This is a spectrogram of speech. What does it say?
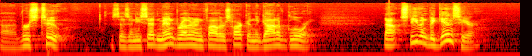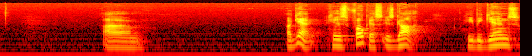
Uh, verse 2, it says, And he said, Men, brethren, and fathers, hearken, the God of glory. Now, Stephen begins here um, again, his focus is God. He begins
